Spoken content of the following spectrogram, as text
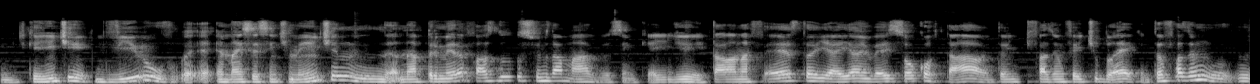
de, que a gente viu é, é mais recentemente na, na, primeira fase dos filmes da Marvel, assim, que aí de tá lá na festa e aí ao invés de só cortar, então a gente fazer um fade to black, então fazer um, um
